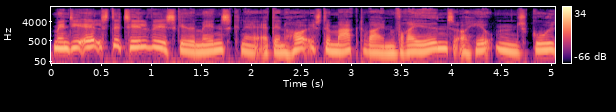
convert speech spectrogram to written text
Men de ældste tilviskede menneskene, at den højeste magt var en vredens og hævnens Gud,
